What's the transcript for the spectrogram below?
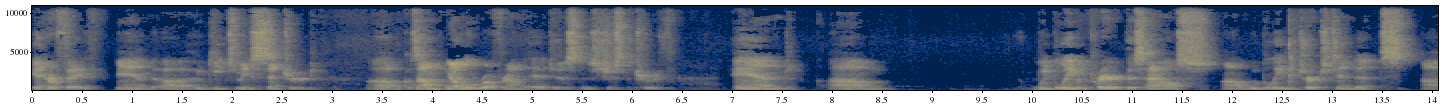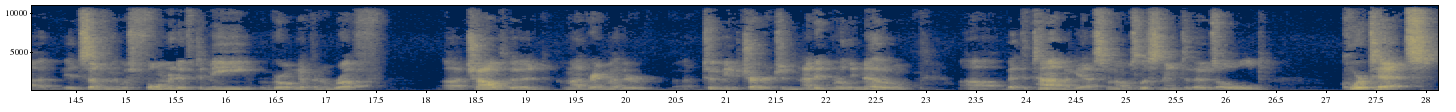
in her faith and uh, who keeps me centered uh, because I'm you know a little rough around the edges. It's just the truth, and um, we believe in prayer at this house. Uh, we believe in church attendance. Uh, it's something that was formative to me growing up in a rough uh, childhood. My grandmother uh, took me to church, and I didn't really know uh, at the time, I guess, when I was listening to those old quartets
